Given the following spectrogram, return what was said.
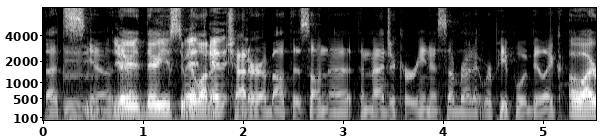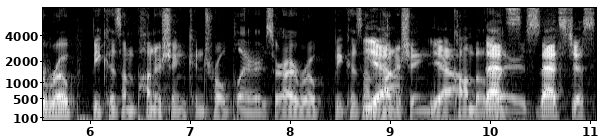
That's you know Yeah. there there used to be a lot of and- chatter about this on the the Magic Arena subreddit where people would be like, "Oh, I rope because I'm punishing control players," or "I rope because I'm punishing yeah. combo that's, players." That's just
